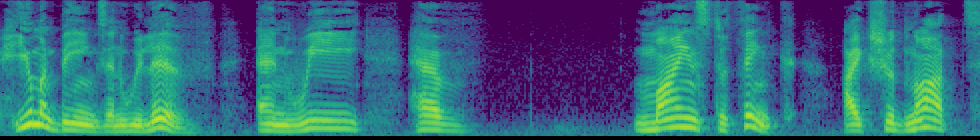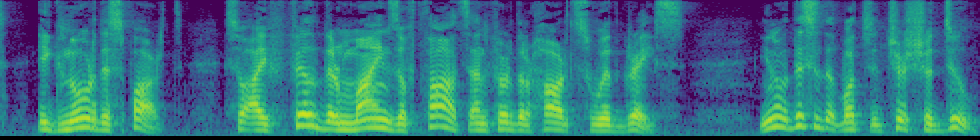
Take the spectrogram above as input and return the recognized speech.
human beings and we live and we have minds to think. I should not ignore this part. So I fill their minds of thoughts and fill their hearts with grace. You know, this is what the church should do.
